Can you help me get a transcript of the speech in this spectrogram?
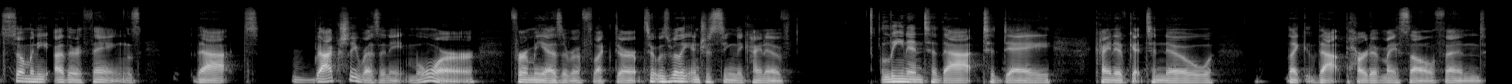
so many other things that actually resonate more for me as a reflector. So it was really interesting to kind of lean into that today, kind of get to know like that part of myself and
